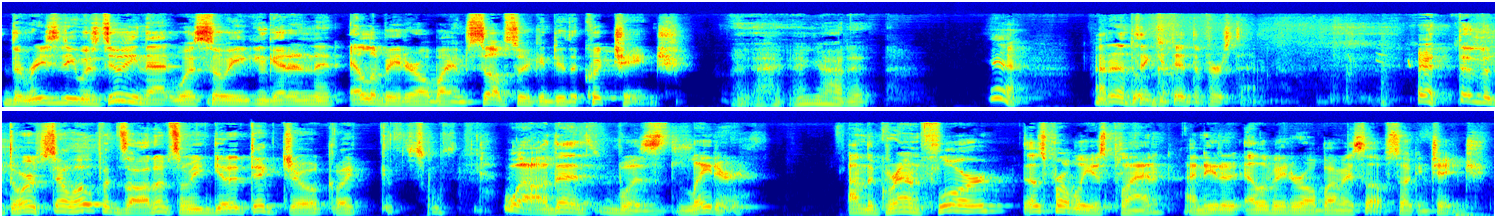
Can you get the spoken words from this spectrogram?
the reason he was doing that was so he can get in an elevator all by himself, so he can do the quick change. I, I got it. Yeah, I didn't think he did the first time. And then the door still opens on him, so he can get a dick joke. Like, Well, that was later. On the ground floor, that was probably his plan. I need an elevator all by myself so I can change.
